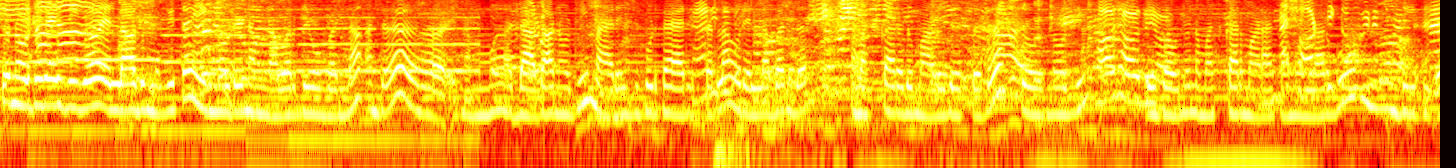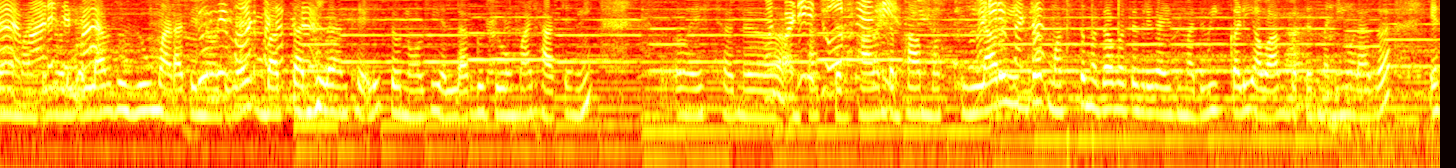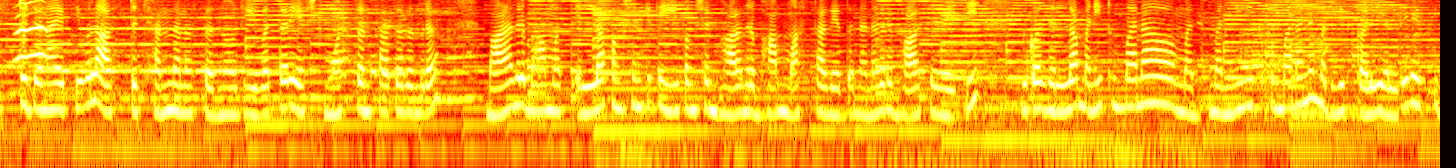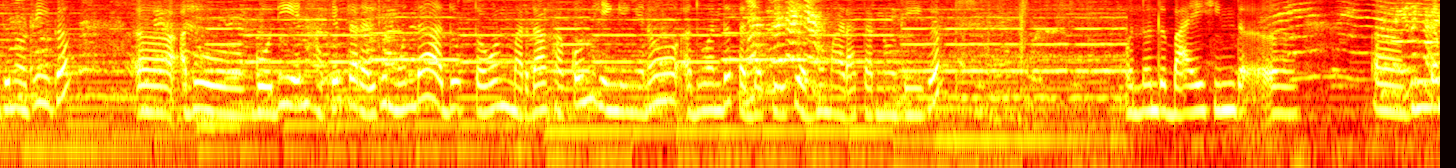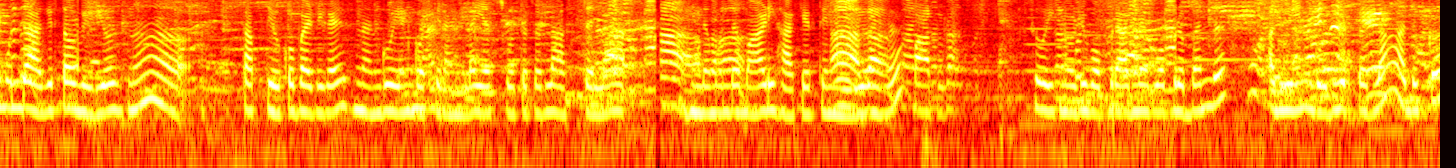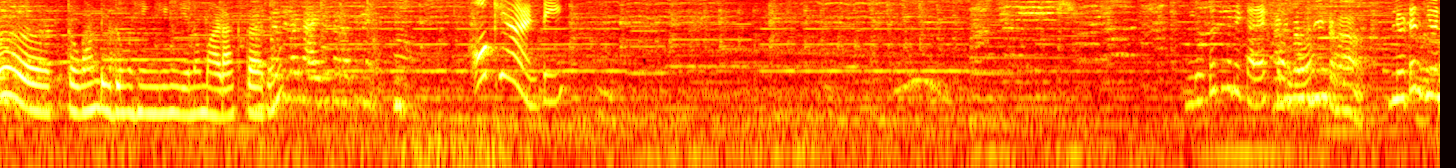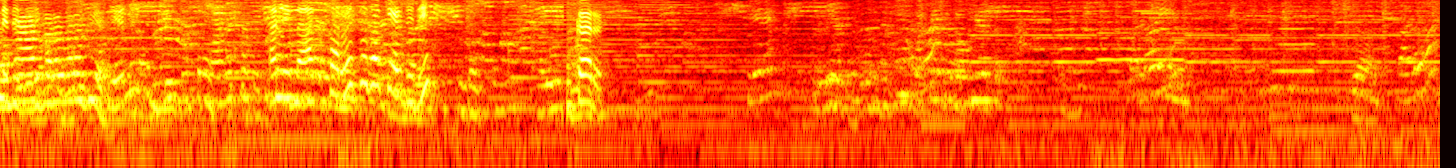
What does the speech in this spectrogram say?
ಸೊ ನೋಡ್ರಿ ಗೈಸ್ ಈಗ ಎಲ್ಲ ಅದು ಮುಗೀತ, ಈಗ ನೋಡ್ರಿ ನಮ್ಮ ನವರ್ದೇವ್ ಬಂದ. ಅಂದ್ರೆ, ನಮ್ಮ ದಾದಾ ನೋಡ್ರಿ ಮ್ಯಾರೇಜ್ ಹುಡುಗ ಯಾರಿರ್ತಾರಲ್ಲ, ಅವರೆಲ್ಲ ಬಂದು ನಮಸ್ಕಾರದು ಮಾಡೋದು ಸೊ ನೋಡ್ರಿ, ಈಗ ಅವನು ನಮಸ್ಕಾರ ಮಾಡಾಕ ಎಲ್ಲರಿಗೂ. ದೀದಿ ಮಾಡಿ ಝೂಮ್ ನೋಡ್ರಿ ಗೈಸ್ ಬರ್ತಾನಿಲ್ಲ ಅಂತ ಹೇಳಿ. ಸೊ ನೋಡ್ರಿ, ಎಲ್ಲಾರ್ಗು ಝೂಮ್ ಮಾಡಿ ಹಾಕೇನಿ. ಎಷ್ಟು ಚಂದ ಭಾಳ ಅಂತ ಭಾಳ ಮಸ್ತ್. ಎಲ್ಲರೂ ಇದ್ರೆ ಮಸ್ತ್ ಮಜಾ ಬರ್ತದ್ರಿ ಗೈಸ್ ಮದ್ವಿ ಕಳಿ ಅವಾಗ ಬರ್ತದ ಮನಿ ಒಳಗ. ಎಷ್ಟು ಜನ ಇರ್ತೀವಲ್ಲ ಅಷ್ಟು ಚಂದ ಅನಿಸ್ತದ ನೋಡ್ರಿ. ಇವತ್ತರ ಎಷ್ಟು ಮಸ್ತ್ ಅನ್ಸಾತದಂದ್ರೆ ಭಾಳ ಅಂದ್ರೆ ಭಾಳ ಮಸ್ತ್. ಎಲ್ಲ ಫಂಕ್ಷನ್ಕಿಂತ ಈ ಫಂಕ್ಷನ್ ಭಾಳ ಅಂದ್ರೆ ಭಾಳ ಮಸ್ತ್ ಆಗೈತೆ ನನಗಂದ್ರೆ ಭಾಳ ಸೇರಿ ಐತಿ. ಬಿಕಾಸ್ ಎಲ್ಲ ಮನೆ ತುಂಬಾ ಮದ್ ಮನೆ ತುಂಬಾನೇ ಮದ್ವಿ ಕಳಿ ಅಲ್ರಿ ಇದು ನೋಡ್ರಿ ಈಗ ಅದು ಗೋಧಿ ಏನು ಹಾಕಿರ್ತಾರಲ್ರಿ? ಮುಂದೆ ಅದು ತೊಗೊಂಡು ಮರ್ದಾಗ ಹಾಕೊಂಡು ಹಿಂಗೆ ಹಿಂಗೇನೋ ಅದು ಒಂದು ಪದ್ಧತಿ ಐತಿ ಅದನ್ನು ಮಾಡತ್ತಾರ ನೋಡ್ರಿ ಈಗ. ಒಂದೊಂದು ಬಾಯಿ ಹಿಂದೆ ಹಿಂದೆ ಮುಂದೆ ಆಗಿರ್ತಾವ ವೀಡಿಯೋಸ್ನ ತಪ್ಪು ತಿಳ್ಕೊಬೇಡ್ರಿ ಗೈಸ್ ನನಗೂ ಏನು ಗೊತ್ತಿರಂಗಿಲ್ಲ ಎಷ್ಟು ಗೊತ್ತಿರ್ತದಲ್ಲ ಅಷ್ಟೆಲ್ಲ ಹಿಂದೆ ಮುಂದೆ ಮಾಡಿ ಹಾಕಿರ್ತೀನಿ ವಿಡಿಯೋಸ್ ಸೊ ಈಗ ನೋಡ್ರಿ ಒಬ್ರಾದ್ಮೇಲೆ ಒಬ್ರು ಬಂದು ಅದು ಏನು ಗೋಧಿ ಇರ್ತದಲ್ಲ ಅದಕ್ಕೆ ತೊಗೊಂಡು ಇದು ಹಿಂಗೆ ಹಿಂಗೆ ಏನೋ ಮಾಡಾಕ್ತಾರೆ. ಓಕೆ ಆಂಟಿ ब्लूटूथ मध्ये कनेक्ट ब्लूटूथ ಅಲ್ಲಿ ನಾನು ಸರ್ವಿಸ್ ಕೇಳ್ತಿದ್ದಿ ಕರ್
